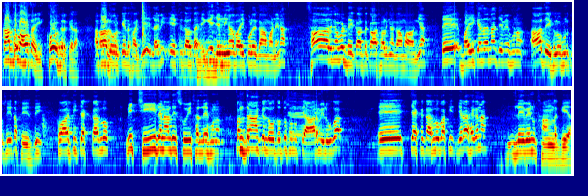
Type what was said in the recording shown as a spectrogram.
ਕੱਦ ਬਹੁਤ ਹੈ ਜੀ। ਖੋਲ ਫਿਰ ਕੇਰਾ। ਆ ਆਪਾਂ। ਤੋੜ ਕੇ ਦਿਖਾਈਏ। ਲੈ ਵੀ ਇੱਕ ਗੱਲ ਤਾਂ ਹੈਗੀ ਜਿੰਨੀਆਂ ਬਾਈ ਕੋਲੇ ਗਾਵਾਂ ਨੇ ਨਾ ਸਾਰੀਆਂ ਵੱਡੇ ਕੱਦ ਕਾਠ ਵਾਲੀਆਂ ਗਾਵਾਂ ਆ ਗਈਆਂ। ਤੇ ਬਾਈ ਕਹਿੰਦਾ ਨਾ ਜਿਵੇਂ ਹੁਣ ਆਹ ਦੇਖ ਲਓ ਹੁਣ ਤੁਸੀਂ ਇਹਦਾ ਫੇਸ ਦੀ ਕੁਆਲਿਟੀ ਚੈੱਕ ਕਰ ਲਓ ਵੀ 6 ਦਿਨਾਂ ਦੀ ਸੂਈ ਥੱਲੇ ਹੁਣ 15 ਕਿਲੋ ਦੁੱਧ ਤੁਹਾਨੂੰ ਤਿਆਰ ਮਿਲੂਗਾ। ਇਹ ਚੈੱਕ ਕਰ ਲਓ ਬਾਕੀ ਜਿਹੜਾ ਹੈਗਾ ਨਾ ਲੇਵੇ ਨੂੰ ਥਾਣ ਲੱਗੇ ਆ।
